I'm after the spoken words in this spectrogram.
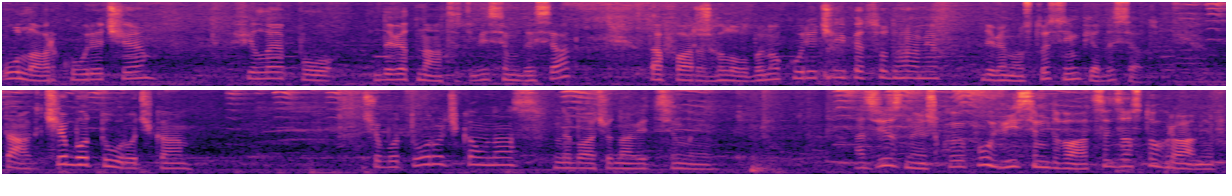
Улар куряче філе по 19,80 та фарш глобино курячий 500 грамів 97,50. Так, чеботурочка Чеботурочка у нас, не бачу навіть ціни. А зі знижкою по 8,20 за 100 грамів.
